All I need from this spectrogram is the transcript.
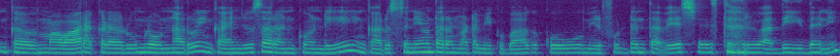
ఇంకా మా వారు అక్కడ రూమ్లో ఉన్నారు. ఇంకా ఆయన చూసారు అనుకోండి ఇంకా అరుస్తూనే ఉంటారనమాట మీకు బాగా కొవ్వు మీరు ఫుడ్ అంతా వేస్ట్ చేస్తారు అది ఇదని.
